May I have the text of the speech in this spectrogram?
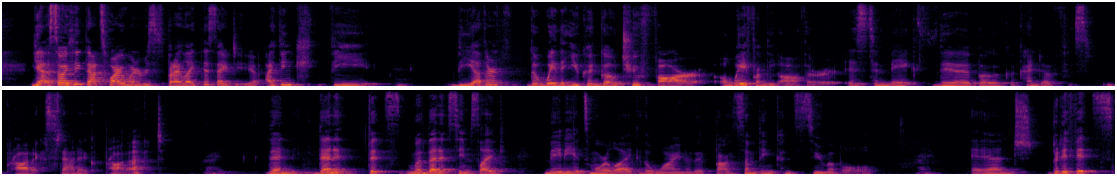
yeah, so I think that's why I want to resist. But I like this idea. I think the the other the way that you could go too far away from the author is to make the book a kind of product static product right then then it fits then it seems like maybe it's more like the wine or the box something consumable. Right. And but if it's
